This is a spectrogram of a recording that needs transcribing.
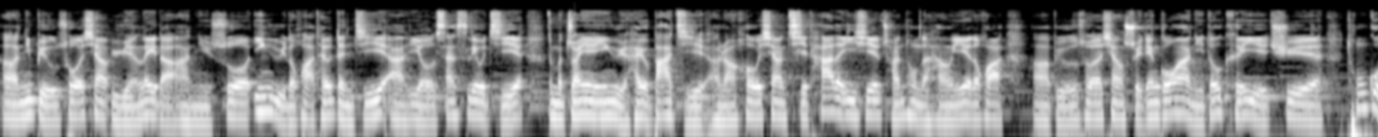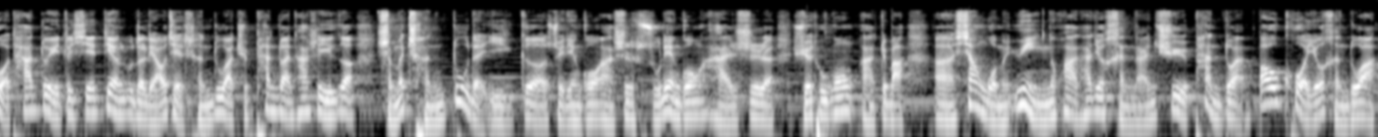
呃，你比如说像语言类的啊，你说英语的话，它有等级啊，有三四六级，那么专业英语还有八级啊。然后像其他的一些传统的行业的话啊，比如说像水电工啊，你都可以去通过他对这些电路的了解程度啊，去判断他是一个什么程度的一个水电工啊，是。熟练工还是学徒工啊，对吧？呃，像我们运营的话，他就很难去判断。包括有很多啊，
